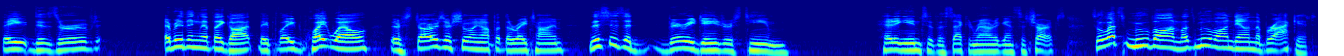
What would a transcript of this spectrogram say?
they deserved everything that they got. They played quite well. Their stars are showing up at the right time. This is a very dangerous team heading into the second round against the Sharks. So let's move on. Let's move on down the bracket.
